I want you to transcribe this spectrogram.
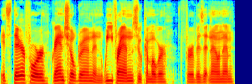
It's there for grandchildren and wee friends who come over for a visit now and then.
